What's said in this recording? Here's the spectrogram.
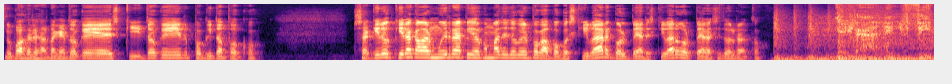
No puedo hacerles ataque. Tengo que, esqui- tengo que ir poquito a poco. O sea, quiero, quiero acabar muy rápido el combate y tengo que ir poco a poco. Esquivar, golpear, esquivar, golpear, así todo el rato. Era el fin.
